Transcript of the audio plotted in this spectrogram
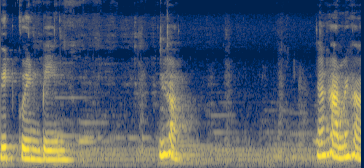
with green bean นี่ค่ะน่าทานไหมคะ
